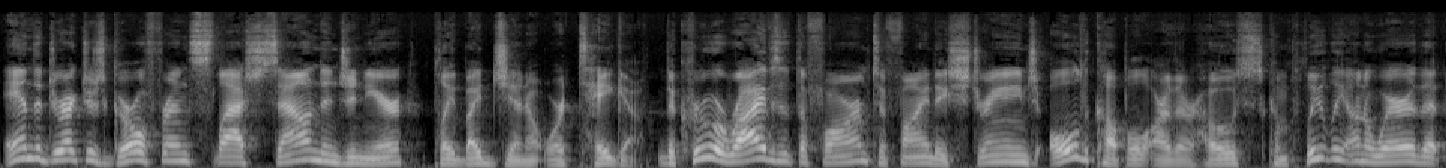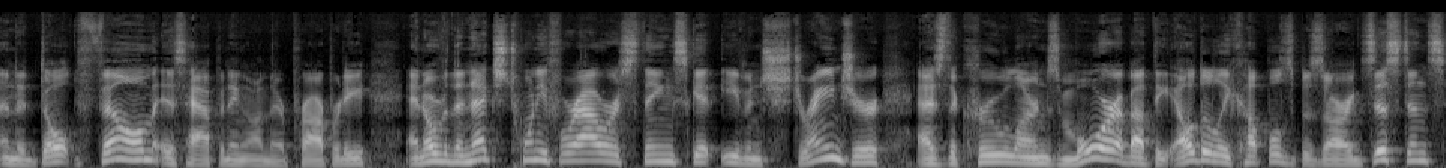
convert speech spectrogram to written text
and the director's girlfriend slash sound engineer, played by Jenna Ortega. The crew arrives at the farm to find a strange old couple are their hosts, completely unaware that an adult film is happening on their property, and over the next 24 hours, things get even stranger as the crew learns more about the elderly couple's bizarre existence,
